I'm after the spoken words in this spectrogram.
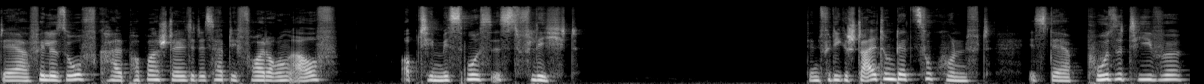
Der Philosoph Karl Popper stellte deshalb die Forderung auf, Optimismus ist Pflicht. Denn für die Gestaltung der Zukunft ist der positive,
